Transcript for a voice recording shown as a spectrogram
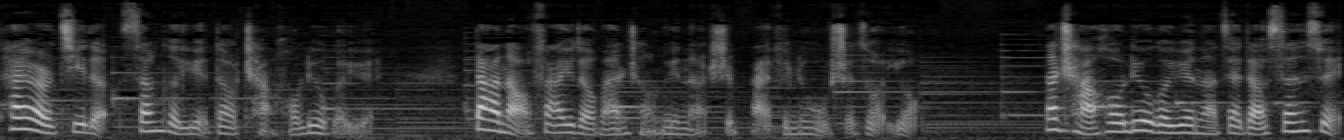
胎儿期的三个月到产后六个月，大脑发育的完成率呢是百分之五十左右。那产后六个月呢，再到三岁，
